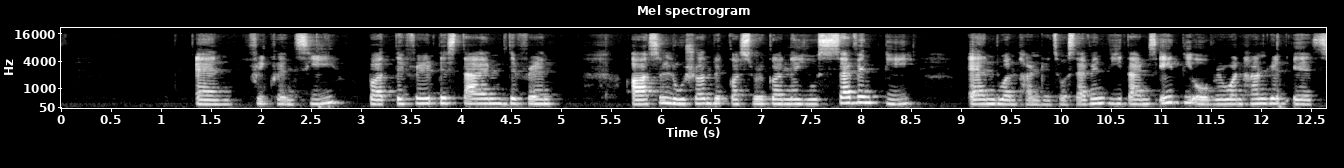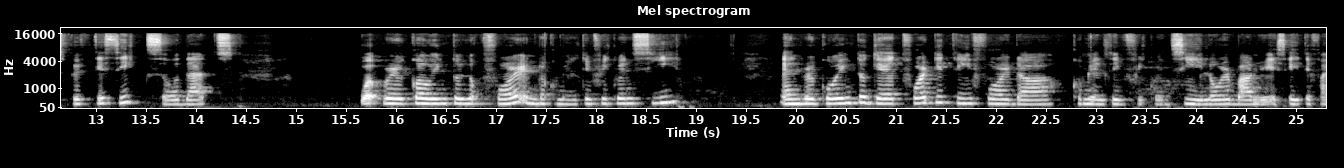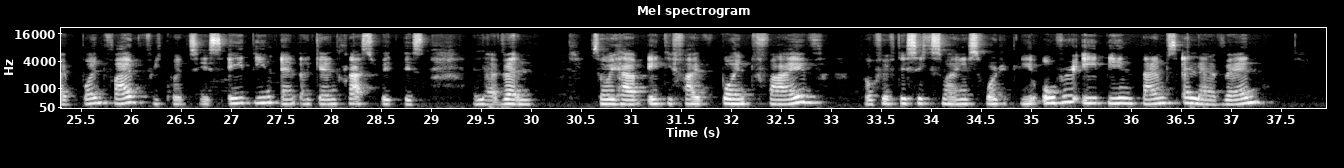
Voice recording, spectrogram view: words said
and frequency, but different this time different uh, solution because we're gonna use 70 and 100. So 70 times 80 over 100 is 56. So that's what we're going to look for in the cumulative frequency. And we're going to get 43 for the cumulative frequency. Lower boundary is 85.5, frequency is 18, and again, class width is 11. So we have 85.5, so 56 minus 43 over 18 times 11.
